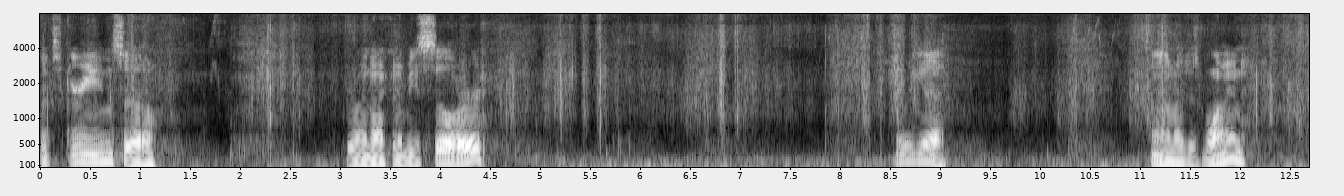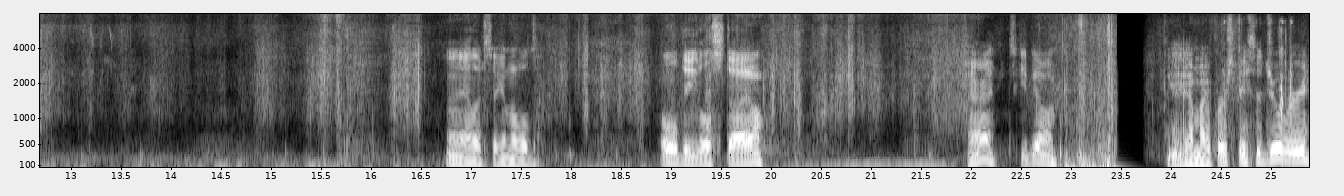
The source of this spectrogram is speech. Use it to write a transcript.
Looks green, so probably not going to be silver. What do we got? Oh, am I just blind? Oh yeah, looks like an old, old eagle style. All right, let's keep going. I got my first piece of jewelry.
